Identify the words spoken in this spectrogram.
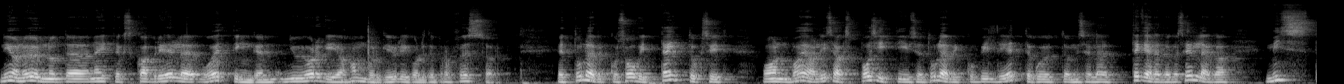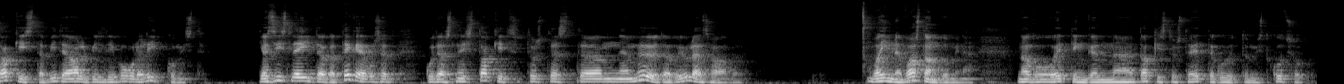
nii on öelnud äh, näiteks Gabriele Oettingen, New Yorgi ja Hamburgi ülikoolide professor. et tuleviku soovid täituksid, on vaja lisaks positiivse tulevikupildi ettekujutamisele tegeleda ka sellega, mis takistab ideaalpildi poole liikumist. ja siis leida ka tegevused, kuidas neist takistustest ähm, mööda või üle saada vaimne vastandumine, nagu Ettingen takistuste ettekujutamist kutsub.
